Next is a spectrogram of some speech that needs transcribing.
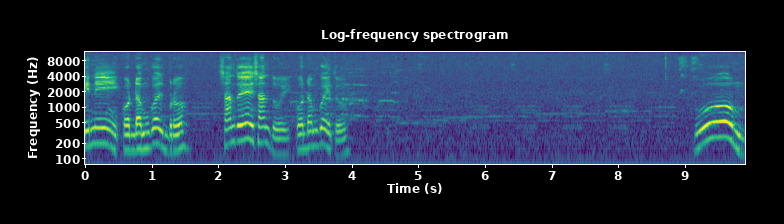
ini kodam gue bro santuy ya santuy. Kodam gue itu. Boom.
